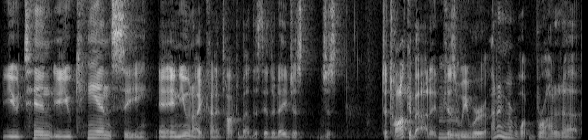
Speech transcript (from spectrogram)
you tend you can see and you and I kind of talked about this the other day just just to talk about it because mm-hmm. we were I don't remember what brought it up.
